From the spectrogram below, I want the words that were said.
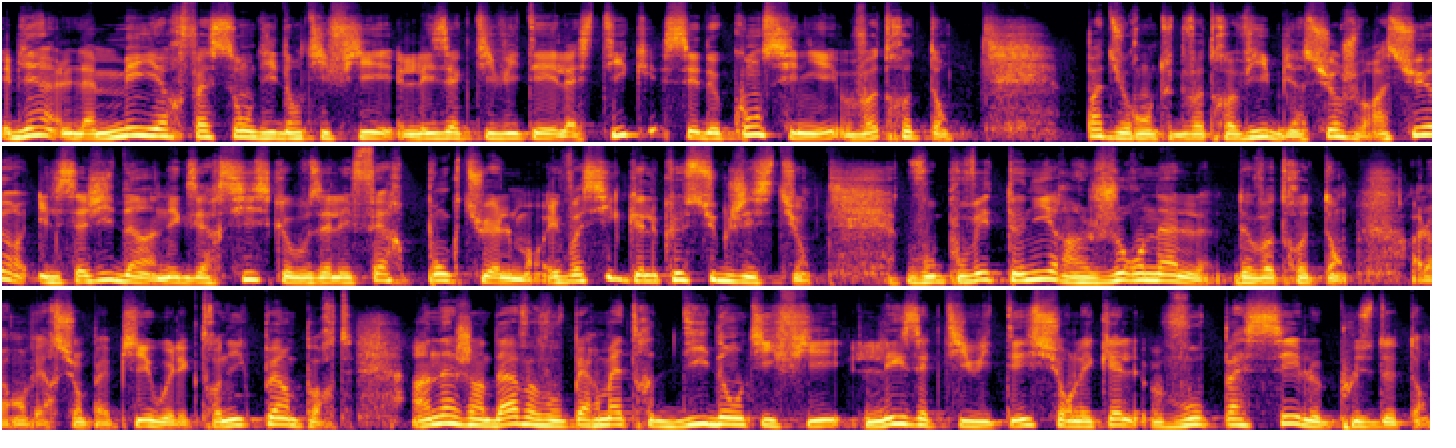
eh bien la meilleure façon d'identifier les activités élastiques, c'est de consigner votre temps. Pas durant toute votre vie, bien sûr, je vous rassure, il s'agit d'un exercice que vous allez faire ponctuellement. Et voici quelques suggestions. Vous pouvez tenir un journal de votre temps. Alors en version papier ou électronique, peu importe. Un agenda va vous permettre d'identifier les activités sur lesquelles vous passez le plus de temps.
